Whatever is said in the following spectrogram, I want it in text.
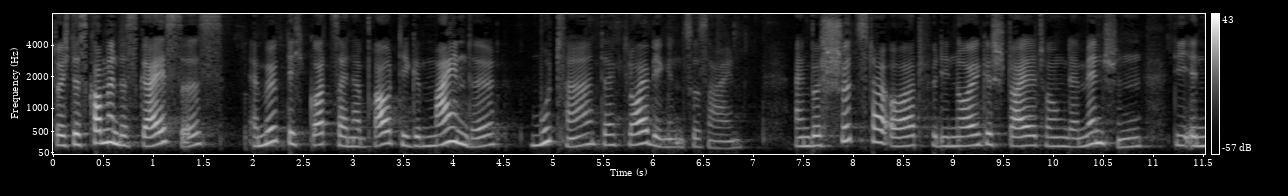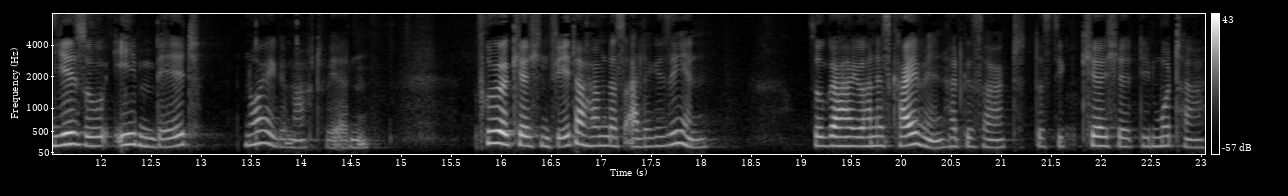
Durch das Kommen des Geistes ermöglicht Gott seiner Braut die Gemeinde, Mutter der Gläubigen zu sein ein beschützter Ort für die Neugestaltung der Menschen, die in Jesu Ebenbild neu gemacht werden. Frühe Kirchenväter haben das alle gesehen. Sogar Johannes Calvin hat gesagt, dass die Kirche die Mutter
